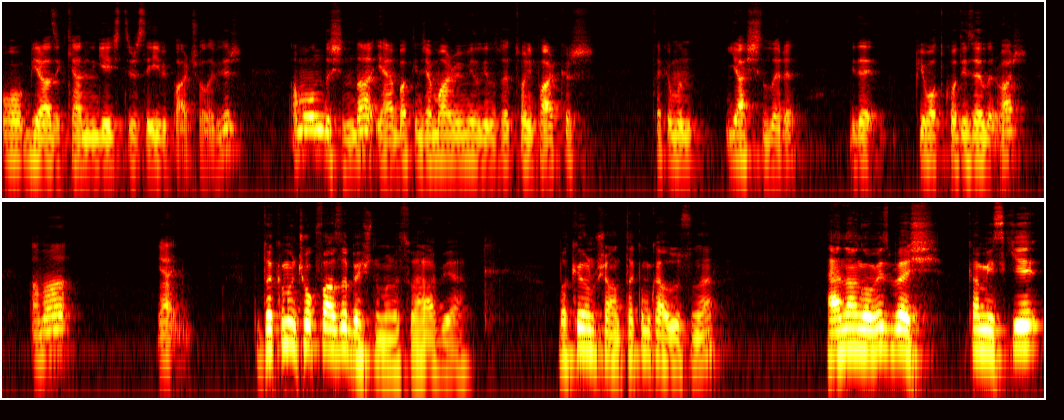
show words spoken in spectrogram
O birazcık kendini geliştirirse iyi bir parça olabilir. Ama onun dışında yani bakınca Marvin Williams ve Tony Parker takımın yaşlıları. Bir de pivot Cody Zeller var. Ama yani Bu takımın çok fazla 5 numarası var abi ya. Bakıyorum şu an takım kadrosuna. Hernan Gomez 5. Kaminski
